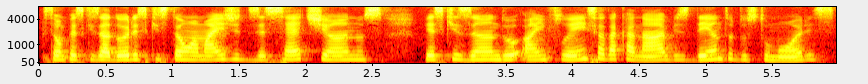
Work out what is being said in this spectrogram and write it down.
são pesquisadores que estão há mais de 17 anos pesquisando a influência da cannabis dentro dos tumores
